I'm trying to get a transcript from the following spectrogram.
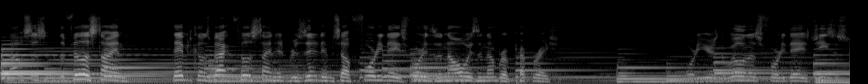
Bible says the Philistine, David comes back. Philistine had presented himself 40 days. 40 is always the number of preparation. 40 years in the wilderness, 40 days. Jesus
